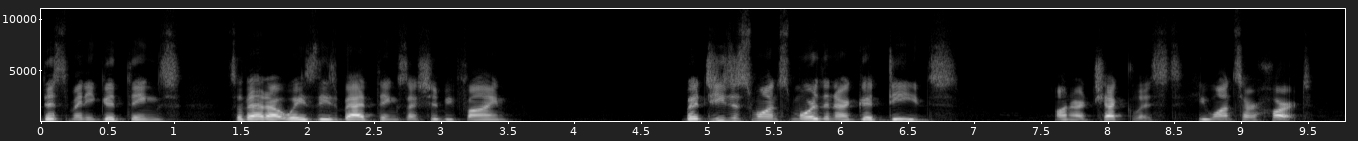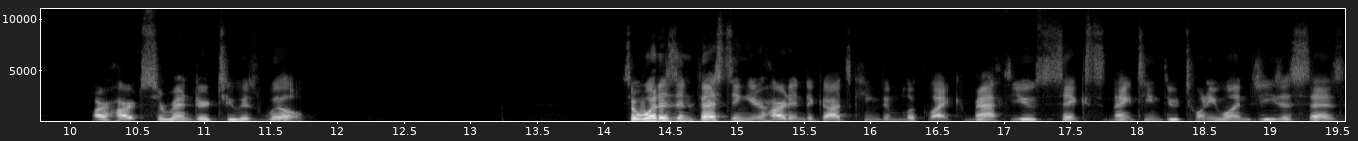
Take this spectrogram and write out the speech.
this many good things, so that outweighs these bad things. I should be fine. But Jesus wants more than our good deeds on our checklist. He wants our heart, our heart surrendered to His will. So, what does investing your heart into God's kingdom look like? Matthew 6, 19 through 21, Jesus says,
